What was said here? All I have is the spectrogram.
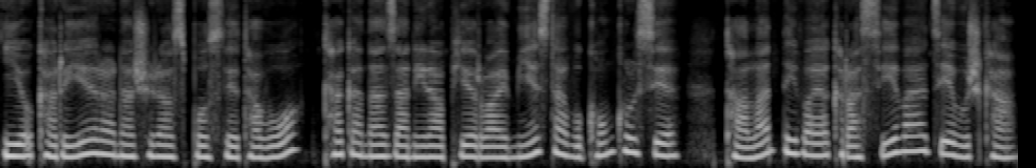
Ее карьера началась после того, как она заняла первое место в конкурсе «Талантливая красивая девушка»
